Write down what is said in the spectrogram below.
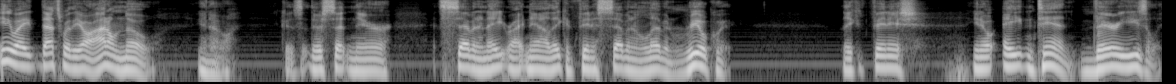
Anyway, that's where they are. I don't know, you know, because they're sitting there at seven and eight right now. They can finish seven and eleven real quick. They could finish, you know, eight and ten very easily.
